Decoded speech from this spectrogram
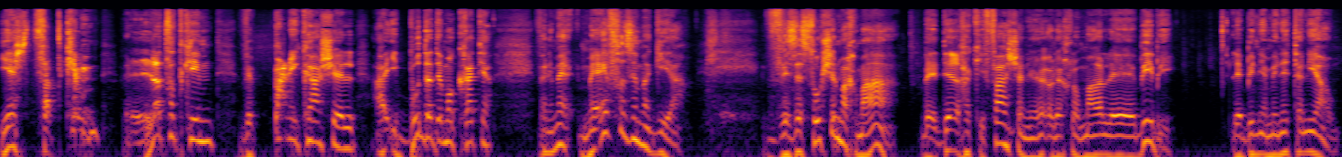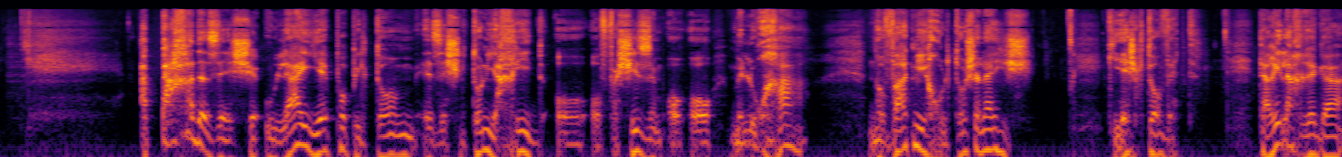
יש צדקים ולא צדקים, ופניקה של העיבוד הדמוקרטיה. ואני אומר, מאיפה זה מגיע? וזה סוג של מחמאה, בדרך עקיפה, שאני הולך לומר לביבי, לבנימין נתניהו. הפחד הזה שאולי יהיה פה פתאום איזה שלטון יחיד, או, או פשיזם, או, או מלוכה, נובעת מיכולתו של האיש. כי יש כתובת. תארי לך רגע,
